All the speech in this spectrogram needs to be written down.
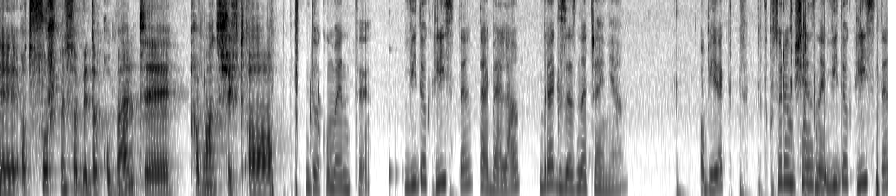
E, Otwórzmy sobie dokumenty, Command Shift O, Dokumenty. Widok listy, tabela, brak zaznaczenia. Obiekt, w którym się znajdzie widok listy,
